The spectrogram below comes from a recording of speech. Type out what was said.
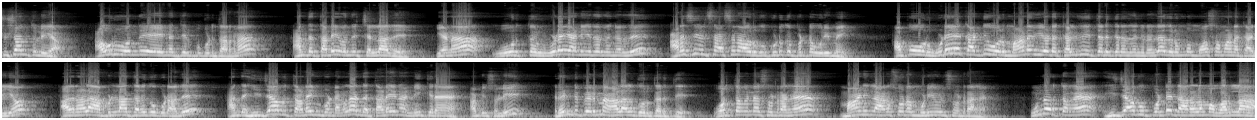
சுஷாந்த் துலியா. அவரு வந்து என்ன தீர்ப்பு கொடுத்தாருன்னா அந்த தடை வந்து செல்லாது. ஏன்னா ஒருத்தர் உடை அணிகிறதுங்கிறது அரசியல் சாசனம் அவருக்கு கொடுக்கப்பட்ட உரிமை. அப்போ ஒரு உடையை காட்டி ஒரு மாணவியோட கல்வியை தடுக்கிறதுங்கிறது அது ரொம்ப மோசமான காரியம். அதனால அப்படிலாம் தடுக்கக்கூடாது. அந்த ஹிஜாப் தடைன்னு போட்டாங்களா அந்த தடையை நான் நீக்கிறேன் அப்படின்னு சொல்லி ரெண்டு பேருமே ஆளாளுக்கு ஒரு கருத்து. ஒருத்தவங்க என்ன சொல்றாங்க மாநில அரசோட முடிவுன்னு சொல்றாங்க. இன்னொருத்தவங்க ஹிஜாபு போட்டே தாராளமாக வரலாம்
